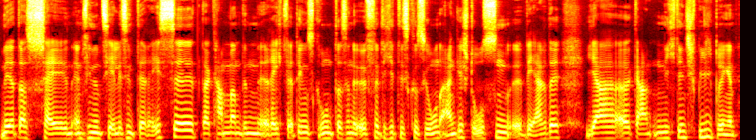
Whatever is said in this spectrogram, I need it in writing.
naja, das sei ein finanzielles Interesse, da kann man den Rechtfertigungsgrund, dass eine öffentliche Diskussion Diskussion angestoßen äh, werde, ja äh, gar nicht ins Spiel bringen.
